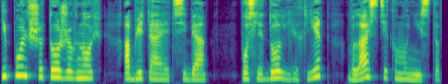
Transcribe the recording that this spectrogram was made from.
И Польша тоже вновь обретает себя после долгих лет власти коммунистов.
